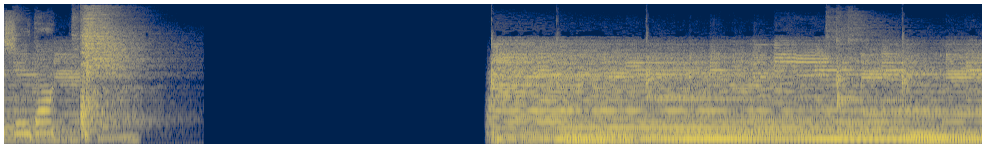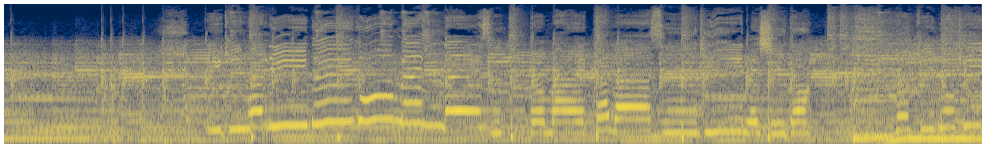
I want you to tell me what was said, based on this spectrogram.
だ。いきなりでごめんねずっと前から好きでしたドキドキ。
